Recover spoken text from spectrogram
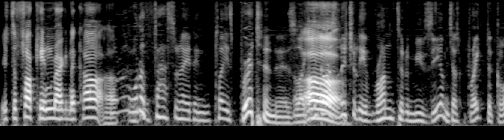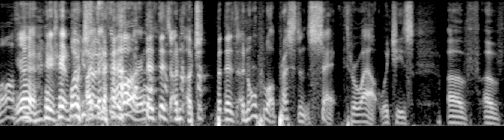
It's the fucking Magna Carta. what, what a fascinating place Britain is like you Oh. guys literally run to the museum just break the glass Yeah, and- Well, I think that- you'll find. there's, there's an, uh, just, but there's an awful lot of precedent set throughout, which is of of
